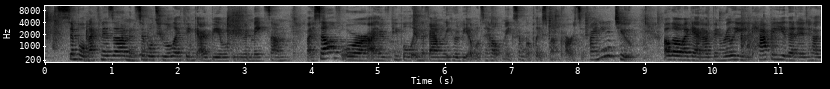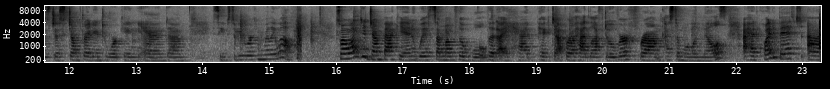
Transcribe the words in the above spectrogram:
simple mechanism and simple tool, I think I'd be able to even make some myself or I have people in the family who would be able to help make some replacement parts if I needed to. Although again, I've been really happy that it has just jumped right into working and um, seems to be working really well. So I wanted to jump back in with some of the wool that I had picked up or had left over from Custom Woolen Mills. I had quite a bit um,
